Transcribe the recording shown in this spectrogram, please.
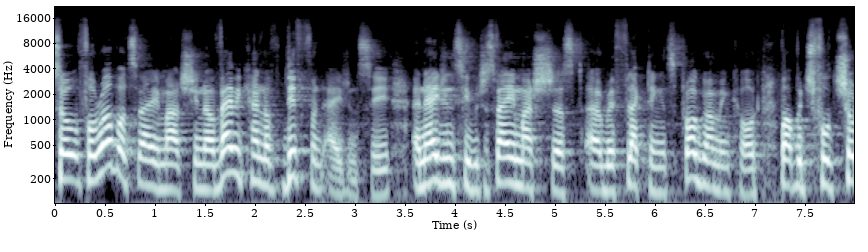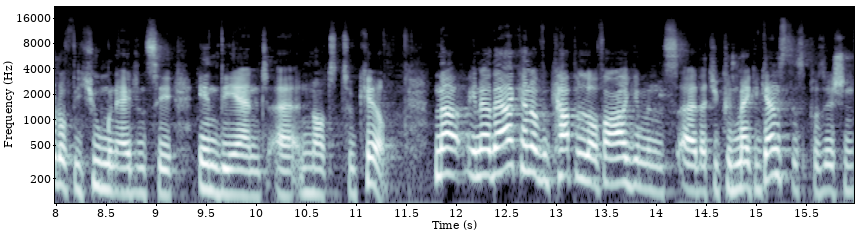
So for robots, very much, you know, very kind of different agency, an agency which is very much just uh, reflecting its programming code, but which falls short of the human agency in the end uh, not to kill. Now, you know, there are kind of a couple of arguments uh, that you could make against this position.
